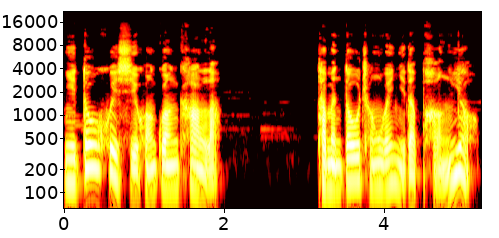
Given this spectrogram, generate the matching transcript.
你都会喜欢观看了。他们都成为你的朋友。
